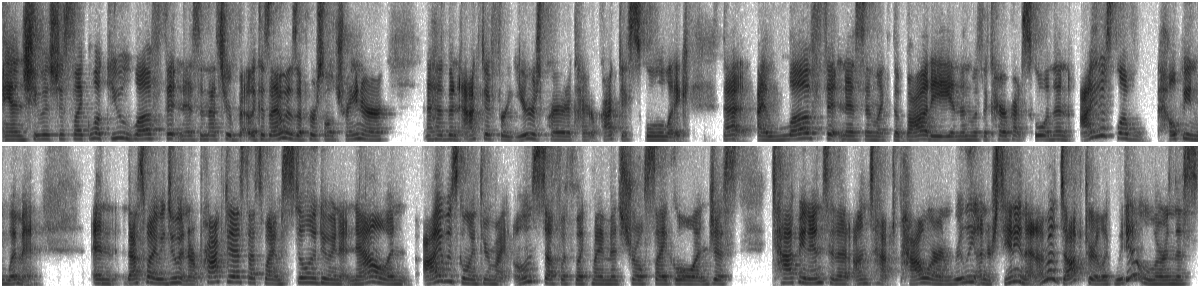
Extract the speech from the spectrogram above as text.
And she was just like look you love fitness and that's your because i was a personal trainer and have been active for years prior to chiropractic school. Like that i love fitness and like the body and then with the chiropractic school. And then i just love helping women and that's why we do it in our practice that's why i'm still doing it now and i was going through my own stuff with like my menstrual cycle and just tapping into that untapped power and really understanding that. I'm a doctor. Like we didn't learn this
